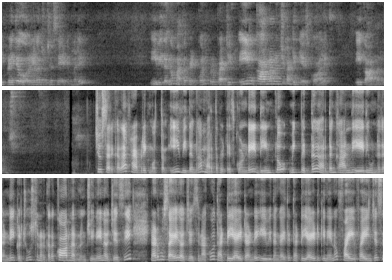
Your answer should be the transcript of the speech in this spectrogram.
ఇప్పుడైతే ఓరల్గా చూసేసేయండి మరి. ఈ విధంగా మత పెట్టుకొని ఇప్పుడు కట్ ఈ కార్నర్ నుంచి కటింగ్ చేసుకోవాలి. ఈ కార్నర్ నుంచి. చూసారు కదా ఫ్యాబ్రిక్ మొత్తం ఈ విధంగా మరత పెట్టేసుకోండి. దీంట్లో మీకు పెద్దగా అర్థం కానిది ఏది ఉండదండి. ఇక్కడ చూస్తున్నారు కదా కార్నర్ నుంచి నేను వచ్చేసి నడుము సైజ్ వచ్చేసి నాకు థర్టీ ఎయిట్ అండి. ఈ విధంగా అయితే థర్టీ ఎయిట్కి నేను ఫైవ్ ఫైవ్ ఇంచెస్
